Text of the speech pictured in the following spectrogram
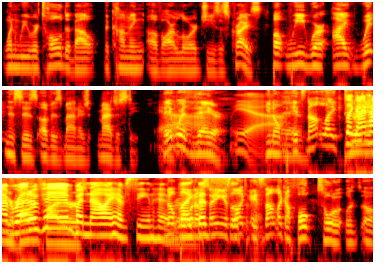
when we were told about the coming of our Lord Jesus Christ, but we were eyewitnesses of His manag- majesty. They were there. Yeah. You know, it's not like It's like I have your read of him, but now I have seen him. no, but like what I'm saying is so like different. it's not like a folk tale, uh,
